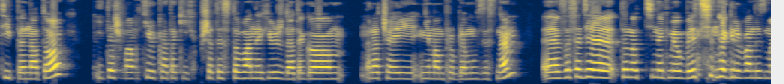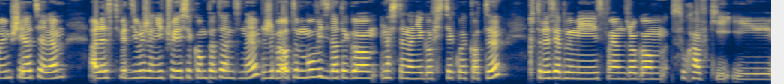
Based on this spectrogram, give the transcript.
tipy na to. I też mam kilka takich przetestowanych już, dlatego raczej nie mam problemów ze snem. E, w zasadzie ten odcinek miał być nagrywany z moim przyjacielem, ale stwierdził, że nie czuje się kompetentny, żeby o tym mówić, dlatego naślę na niego wściekłe koty, które zjadły mi swoją drogą słuchawki i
